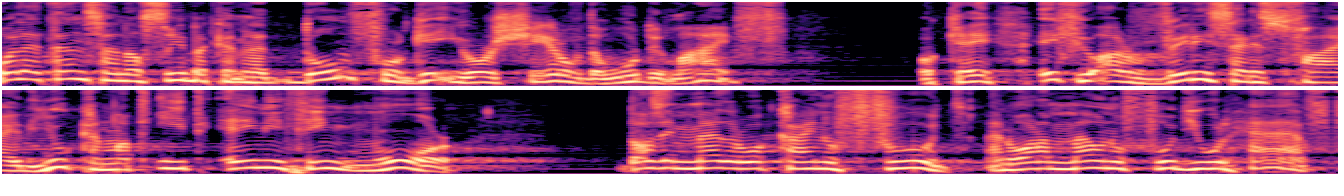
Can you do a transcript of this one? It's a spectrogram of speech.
وَلَا تَنْسَ نَصِيبَكَ مِنَ Don't forget your share of the worldly life. Okay? If you are very satisfied, you cannot eat anything more. Doesn't matter what kind of food and what amount of food you will have.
